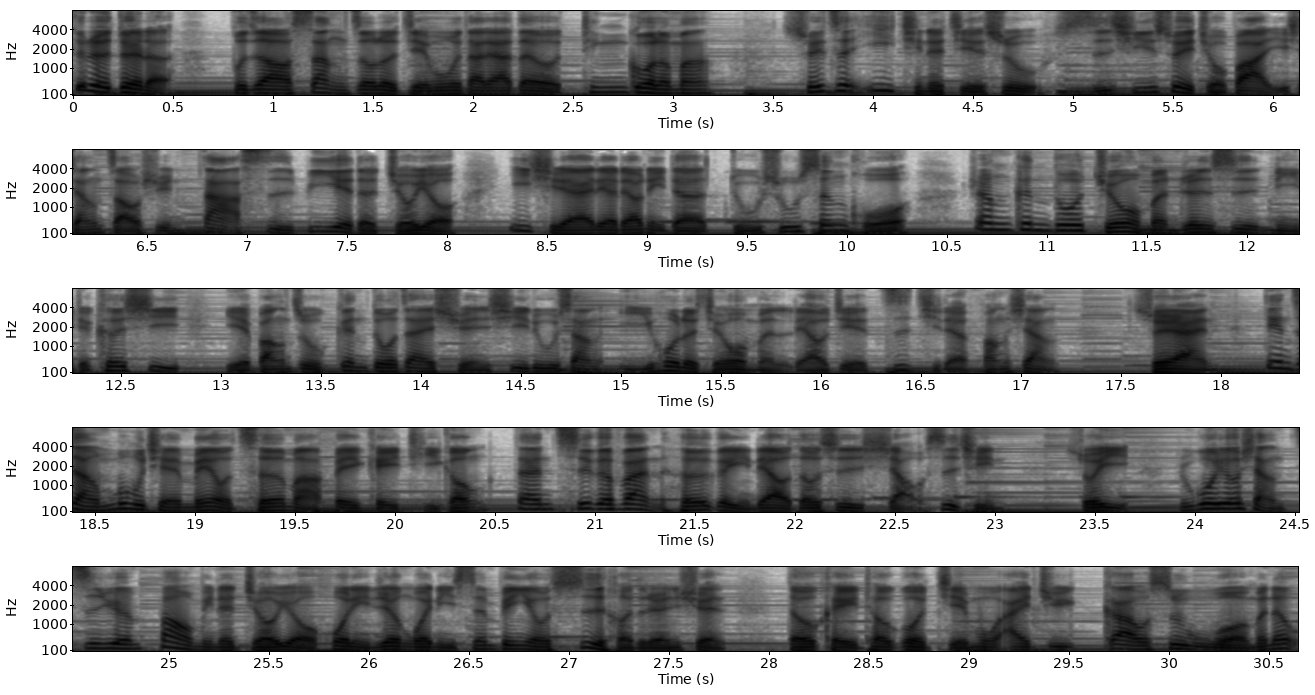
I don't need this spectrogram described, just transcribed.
对了对了，不知道上周的节目大家都有听过了吗？随着疫情的结束，十七岁酒吧也想找寻大四毕业的酒友，一起来聊聊你的读书生活，让更多酒友们认识你的科系，也帮助更多在选系路上疑惑的酒友们了解自己的方向。虽然店长目前没有车马费可以提供，但吃个饭、喝个饮料都是小事情。所以，如果有想自愿报名的酒友，或你认为你身边有适合的人选，都可以透过节目 IG 告诉我们哦。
